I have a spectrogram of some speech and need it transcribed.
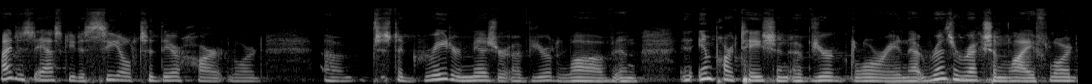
I just ask you to seal to their heart, Lord, um, just a greater measure of your love and an impartation of your glory and that resurrection life, Lord.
